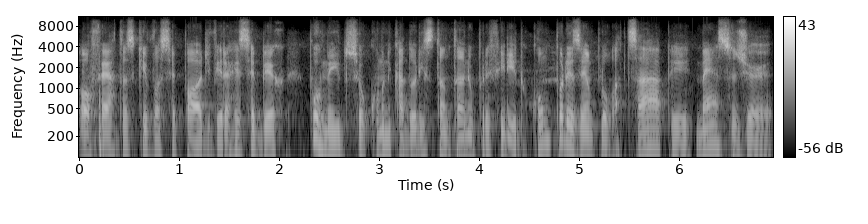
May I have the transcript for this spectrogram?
ofertas que você pode vir a receber receber por meio do seu comunicador instantâneo preferido, como por exemplo WhatsApp, Messenger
